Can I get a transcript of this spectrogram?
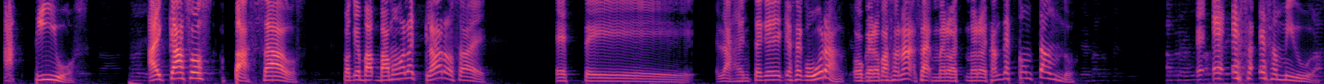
activos. Hay casos pasados. Porque va- vamos a hablar claro, ¿sabes? Este. La gente que, que se cura o que no pasó nada. O sea, me lo, me lo están descontando. E- e- esa, esa es mi duda.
